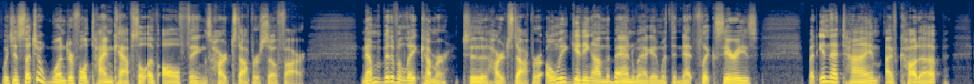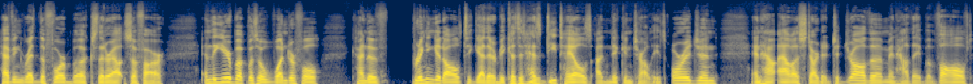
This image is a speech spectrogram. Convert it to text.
which is such a wonderful time capsule of all things Heartstopper so far. Now, I'm a bit of a latecomer to Heartstopper, only getting on the bandwagon with the Netflix series. But in that time, I've caught up, having read the four books that are out so far. And the yearbook was a wonderful kind of bringing it all together because it has details on Nick and Charlie's origin and how Alice started to draw them and how they've evolved.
